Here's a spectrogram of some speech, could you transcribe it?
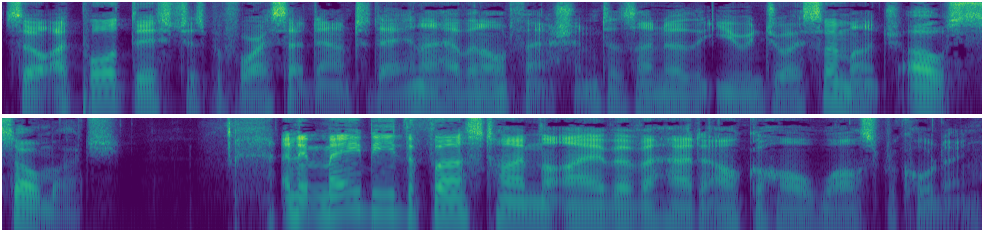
So I poured this just before I sat down today, and I have an old fashioned, as I know that you enjoy so much. Oh, so much. And it may be the first time that I have ever had alcohol whilst recording.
